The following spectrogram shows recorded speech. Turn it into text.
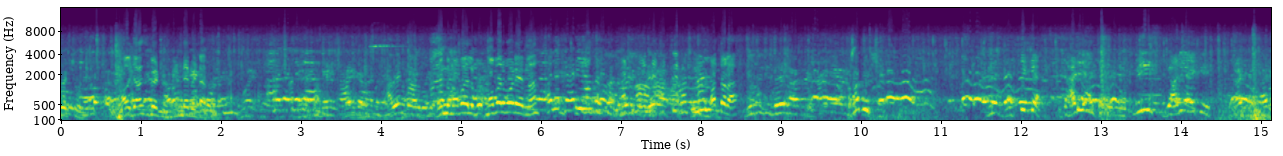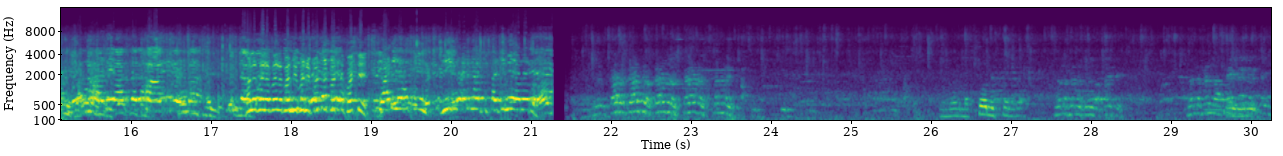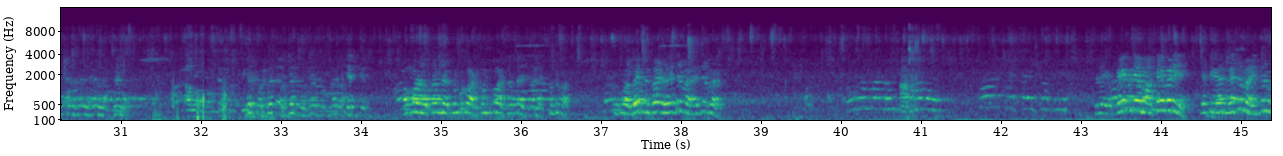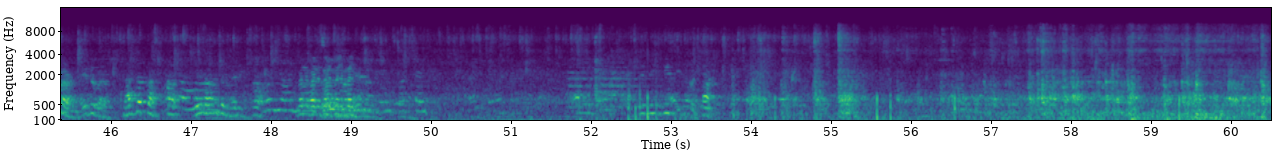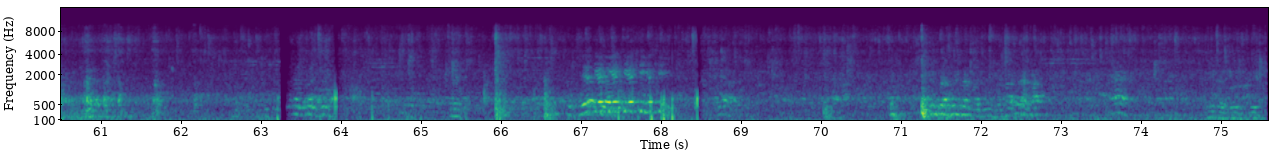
ಬಿಟ್ಟು ಅವು ಜಾಸ್ತಿ ಬೇಕು ಎಂಡೆ ಬೇಟ ಅವೇನು ಕಾದು ಒಂದು ಮೊಬೈಲ್ ಮೊಬೈಲ್ ಬೋರ್ಡ್ ಏನ ಮತ್ತಲ್ಲ ಕೈ ಬಿಡಿ ಅಮ್ಮ ಕೈ ಬಿಡಿ ಎದ್ದು ಎದ್ದು ಎದ್ದು ಬೇಡ ಎದ್ದು ಬೇಡ ಎದ್ದು ಬೇಡ ಬನ್ನಿ ಬನ್ನಿ ಬನ್ನಿ ಬನ್ನಿ ಬನ್ನಿ Obrigado.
